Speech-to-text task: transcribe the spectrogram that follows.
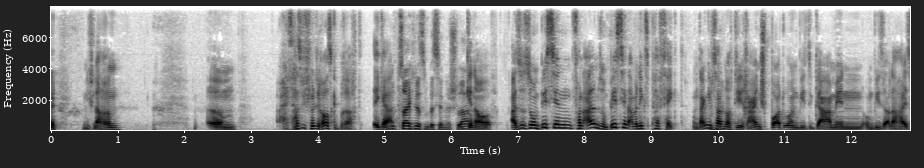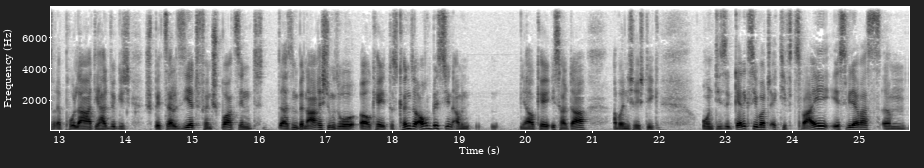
Nicht lachen. Ähm, jetzt hast du mich völlig rausgebracht. Egal. Du zeichnest ein bisschen den Schlaf Genau. auf. Also so ein bisschen von allem, so ein bisschen, aber nichts perfekt. Und dann gibt es halt noch die reinen Sportuhren, wie sie Garmin und wie sie alle heißen, oder Polar, die halt wirklich spezialisiert für den Sport sind. Da sind Benachrichtigungen so, okay, das können sie auch ein bisschen, aber ja, okay, ist halt da, aber nicht richtig. Und diese Galaxy Watch Active 2 ist wieder was, ähm,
